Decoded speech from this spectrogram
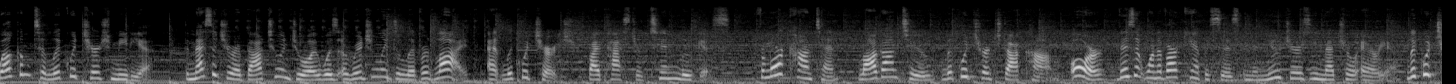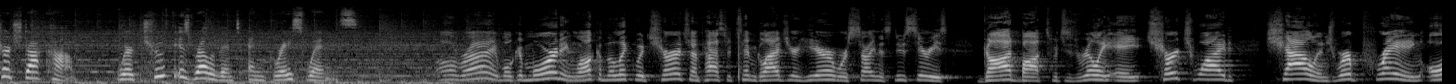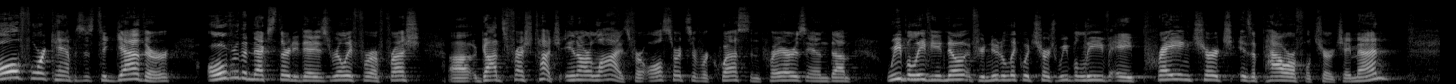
Welcome to Liquid Church Media. The message you're about to enjoy was originally delivered live at Liquid Church by Pastor Tim Lucas. For more content, log on to liquidchurch.com or visit one of our campuses in the New Jersey metro area. Liquidchurch.com, where truth is relevant and grace wins. All right. Well, good morning. Welcome to Liquid Church. I'm Pastor Tim. Glad you're here. We're starting this new series, God Box, which is really a church wide challenge. We're praying all four campuses together over the next 30 days, really for a fresh, uh, God's fresh touch in our lives, for all sorts of requests and prayers. And um, we believe, you know, if you're new to Liquid Church, we believe a praying church is a powerful church. Amen?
